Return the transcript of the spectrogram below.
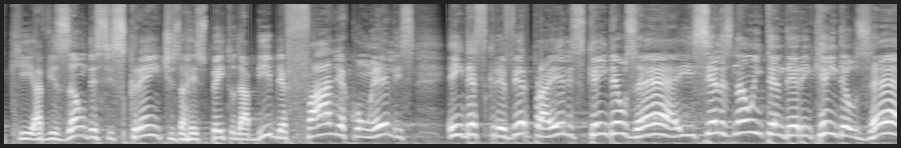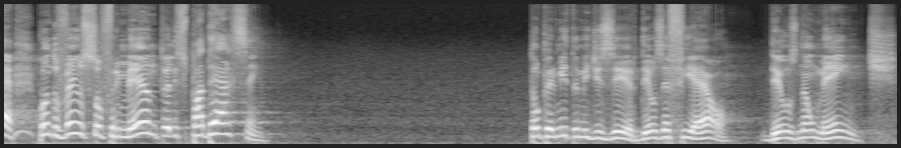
que a visão desses crentes a respeito da Bíblia falha com eles em descrever para eles quem Deus é. E se eles não entenderem quem Deus é, quando vem o sofrimento, eles padecem. Então permita-me dizer: Deus é fiel, Deus não mente.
